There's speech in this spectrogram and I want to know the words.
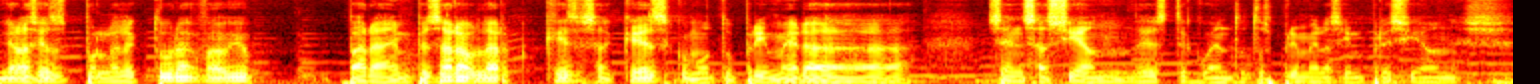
Gracias por la lectura, Fabio. Para empezar a hablar, ¿qué es, qué es como tu primera sensación de este cuento, tus primeras impresiones?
